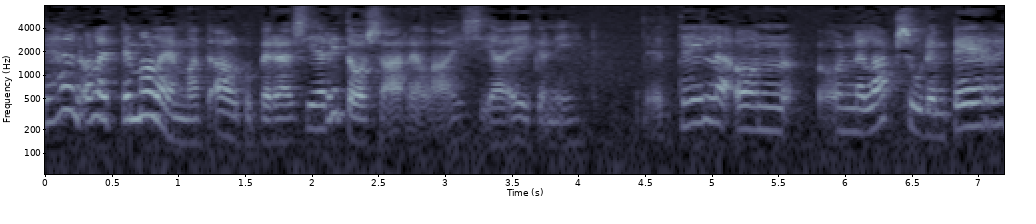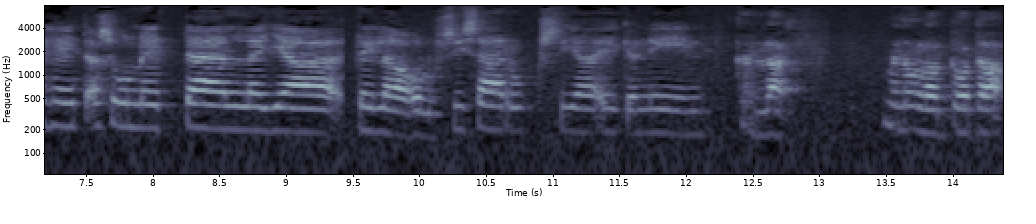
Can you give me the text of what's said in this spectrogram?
Tehän olette molemmat alkuperäisiä ritosaarelaisia, eikö niin? Teillä on, on ne lapsuuden perheet asuneet täällä ja teillä on ollut sisaruksia, eikö niin? Kyllä. Minulla on tuota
